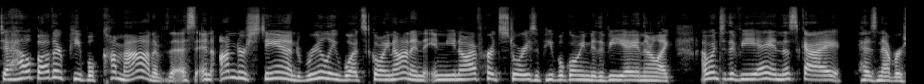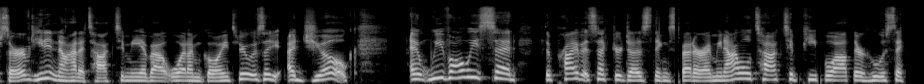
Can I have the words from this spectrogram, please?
to help other people come out of this and understand really what's going on. And, and, you know, I've heard stories of people going to the VA and they're like, I went to the VA and this guy has never served. He didn't know how to talk to me about what I'm going through. It was a, a joke. And we've always said the private sector does things better. I mean, I will talk to people out there who will say,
